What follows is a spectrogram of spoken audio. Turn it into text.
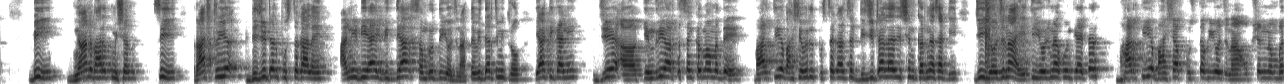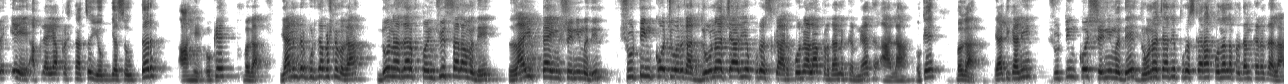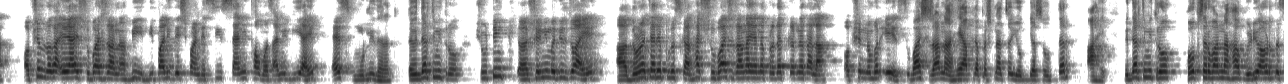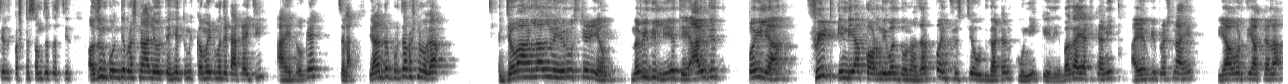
B Gyan Bharat mission. C राष्ट्रीय डिजिटल पुस्तकालय. आणि डी आय विद्या समृद्धी योजना. तर विद्यार्थी मित्र या ठिकाणी जे केंद्रीय अर्थसंकल्पामध्ये भारतीय भाषेवरील पुस्तकांचं डिजिटलायझेशन करण्यासाठी जी योजना आहे ती योजना कोणती आहे? तर भारतीय भाषा पुस्तक योजना ऑप्शन नंबर ए आपल्या या प्रश्नाचं योग्य असं उत्तर आहे. ओके बघा. यानंतर पुढचा प्रश्न बघा. दोन हजार पंचवीस सालामध्ये लाईफ टाईम श्रेणीमधील शूटिंग कोच वर्गात द्रोणाचार्य पुरस्कार कोणाला प्रदान करण्यात आला? ओके बघा. या ठिकाणी शूटिंग कोच श्रेणीमध्ये द्रोणाचार्य पुरस्कार हा कोणाला प्रदान करण्यात आला? ऑप्शन बघा ए आहे सुभाष राणा बी दीपाली देशपांडे सी सॅनी थॉमस आणि डी आहे एस मुरलीधरन. तर विद्यार्थी मित्र शूटिंग श्रेणीमधील जो आहे द्रोणाचार्य पुरस्कार हा सुभाष राणा यांना प्रदान करण्यात आला. Option number A Subhash Rana हे आपल्या प्रश्नाचं योग्य असं उत्तर आहे. विद्यार्थी मित्र होप सर्वांना हा व्हिडिओ आवडत असेल प्रश्न समजत असतील अजून कोणते प्रश्न आले होते हे तुम्ही कमेंटमध्ये टाकायची आहेत ओके चला यानंतर पुढचा प्रश्न बघा. जवाहरलाल नेहरू स्टेडियम नवी दिल्ली येथे आयोजित पहिल्या फिट इंडिया कॉर्निवल दोन हजार पंचवीस चे उद्घाटन कोणी केले? बघा या ठिकाणी आय एम पी प्रश्न आहे. यावरती आपल्याला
